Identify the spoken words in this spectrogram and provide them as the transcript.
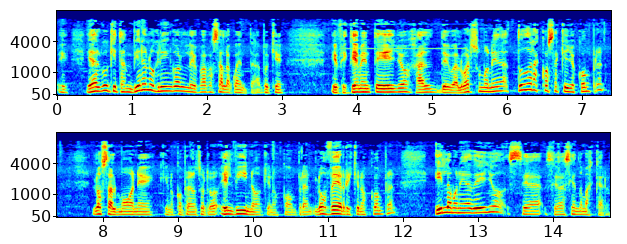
eh, es algo que también a los gringos les va a pasar la cuenta, ¿eh? porque efectivamente ellos, al devaluar su moneda, todas las cosas que ellos compran, los salmones que nos compran nosotros, el vino que nos compran, los berries que nos compran, en la moneda de ellos se, ha- se va haciendo más caro.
